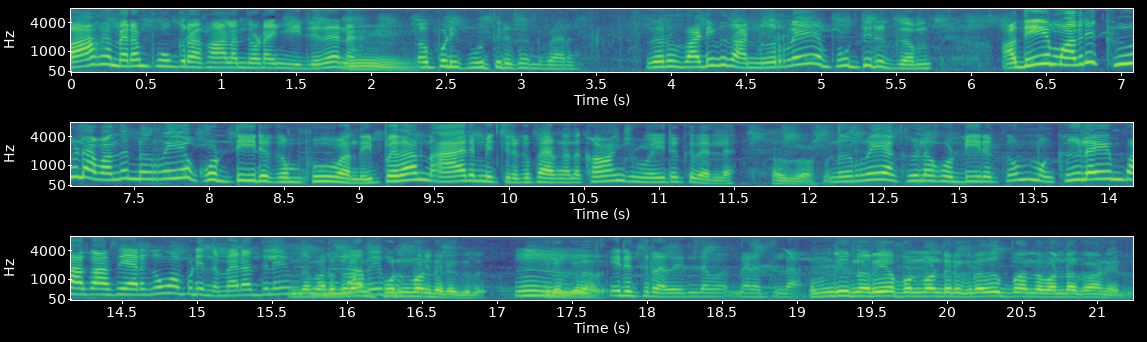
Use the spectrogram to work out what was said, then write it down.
வாகை மரம் பூக்கிற காலம் தொடங்கிட்டு தானே. எப்படி பூத்திருக்குன்னு பாருங்க. இது ஒரு வடிவு தான். நிறைய பூத்திருக்கும் அதே மாதிரி கீழே வந்து நிறைய கொட்டி இருக்கும் பூ வந்து. இப்போ தான் ஆரம்பிச்சிருக்கு பாருங்க அந்த காஞ்சு போய் இருக்குதுல்ல. நிறைய கீழே கொட்டி இருக்கும் கீழேயும் பார்க்க ஆசையாக இருக்கும் அப்படி இந்த மரத்துலேயும் இந்த மரத்துல பொன்மண்டு இருக்குது. இருக்கிறது. இந்த மரத்தில். முந்தி நிறைய பொன்மண்டு இருக்கிறது இப்போ அந்த வண்டை காணில்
